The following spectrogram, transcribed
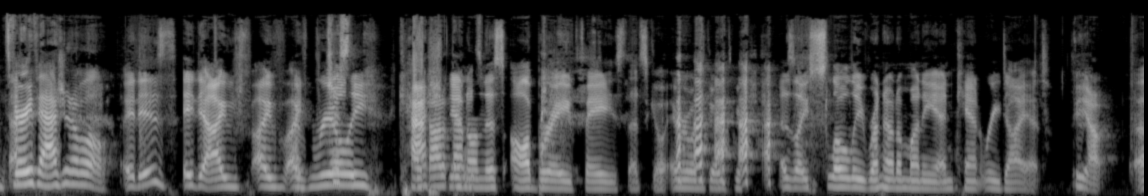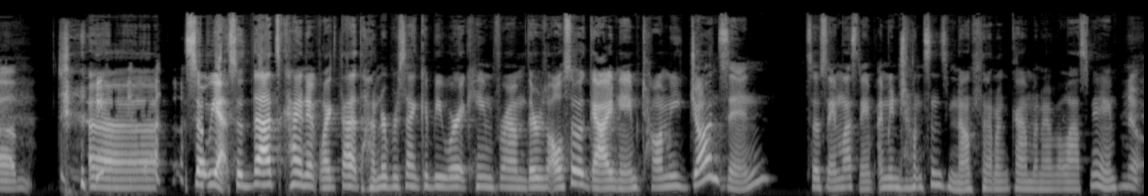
It's very fashionable. It is. It. I've. I've. I've really thought cashed in was- on this ombre phase. That's go. Everyone's going through as I slowly run out of money and can't re-dye it. yeah. Um. Uh, so yeah, so that's kind of like that. Hundred percent could be where it came from. There's also a guy named Tommy Johnson. So same last name. I mean, Johnson's not that uncommon of a last name. no.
